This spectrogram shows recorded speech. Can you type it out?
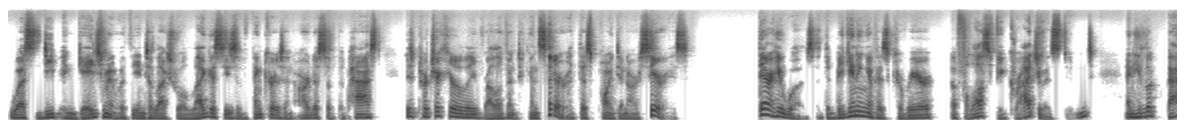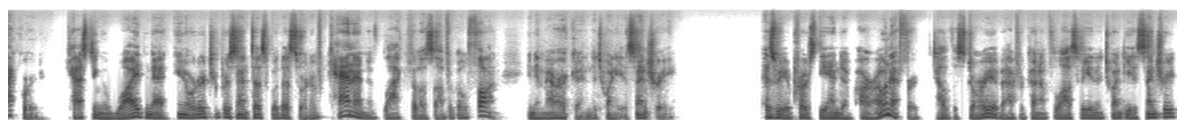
West's deep engagement with the intellectual legacies of thinkers and artists of the past is particularly relevant to consider at this point in our series. There he was, at the beginning of his career, a philosophy graduate student, and he looked backward, casting a wide net in order to present us with a sort of canon of Black philosophical thought in America in the 20th century. As we approach the end of our own effort to tell the story of Africana philosophy in the 20th century,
